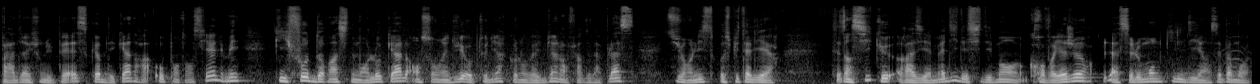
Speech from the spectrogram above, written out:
par la direction du PS comme des cadres à haut potentiel, mais qui, faute de renseignement local, en sont réduits à obtenir que l'on veuille bien leur faire de la place sur une liste hospitalière. C'est ainsi que Razi Amadi, décidément grand voyageur, là c'est le monde qui le dit, hein, c'est pas moi,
